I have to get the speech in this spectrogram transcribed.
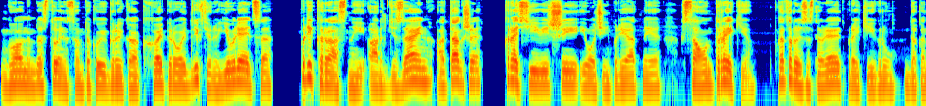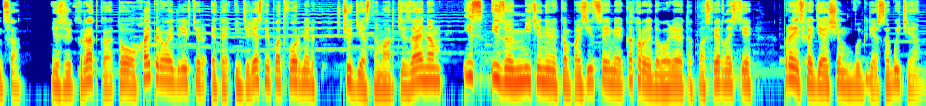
Главным достоинством такой игры, как Hyperwide Drifter, является прекрасный арт-дизайн, а также красивейшие и очень приятные саундтреки, которые заставляют пройти игру до конца. Если кратко, то Hyper Light Drifter это интересный платформер с чудесным арт-дизайном и с изумительными композициями, которые добавляют атмосферности происходящим в игре событиям.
